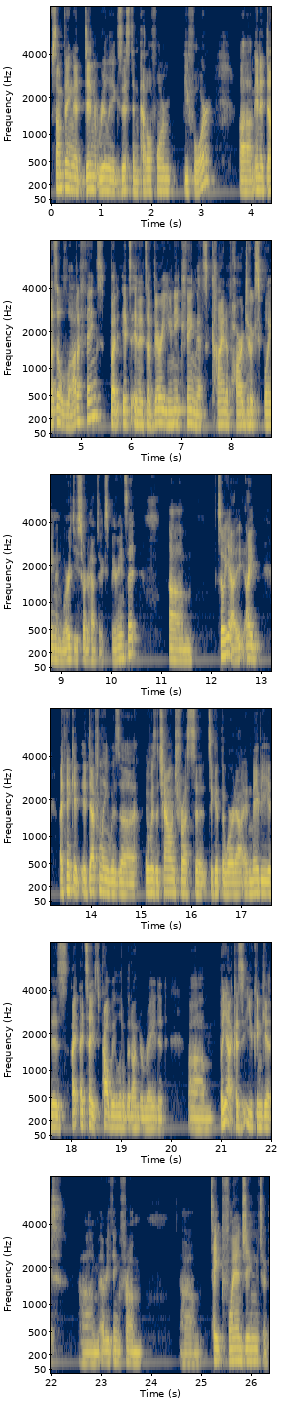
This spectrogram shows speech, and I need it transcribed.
something that didn't really exist in pedal form before um, and it does a lot of things but it's and it's a very unique thing that's kind of hard to explain in words. You sort of have to experience it. Um, so yeah i i think it, it definitely was a it was a challenge for us to to get the word out. And maybe it is I, would say it's probably a little bit underrated. Um, but yeah because you can get um, everything from um, tape flanging to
